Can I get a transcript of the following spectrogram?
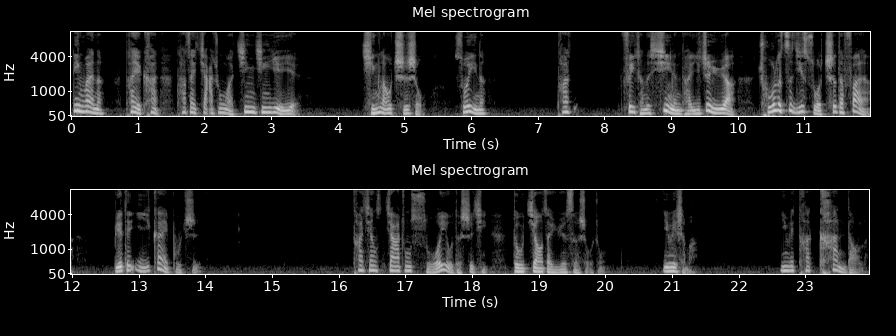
另外呢，他也看他在家中啊兢兢业业、勤劳持守，所以呢，他非常的信任他，以至于啊，除了自己所吃的饭啊，别的一概不知。他将家中所有的事情都交在约瑟手中，因为什么？因为他看到了，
